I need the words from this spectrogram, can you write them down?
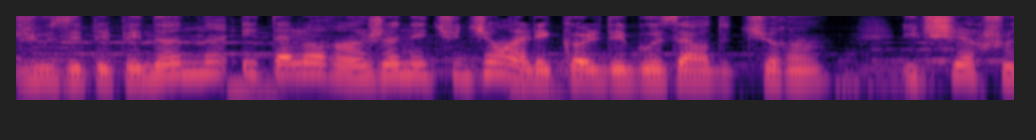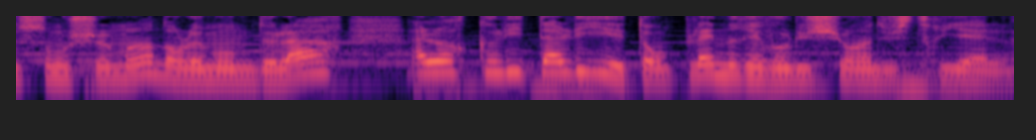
Giuseppe Pennone est alors un jeune étudiant à l'école des beaux-arts de Turin. Il cherche son chemin dans le monde de l'art alors que l'Italie est en pleine révolution industrielle.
